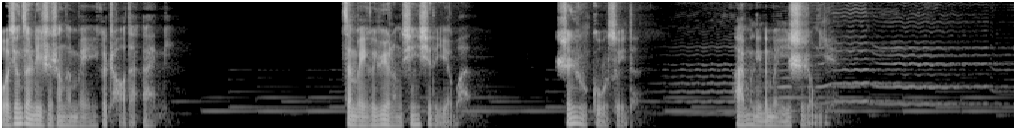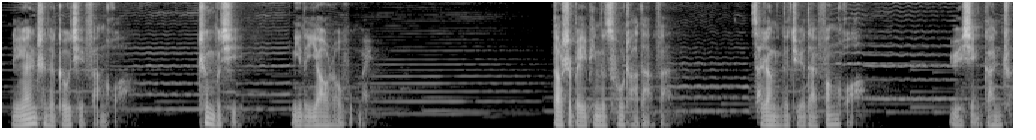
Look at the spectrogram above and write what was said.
我将在历史上的每一个朝代爱你，在每个月朗星稀的夜晚，深入骨髓的爱慕你的每一世容颜。临安城的苟且繁华，衬不起你的妖娆妩媚；倒是北平的粗茶淡饭，才让你的绝代芳华越显甘醇。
